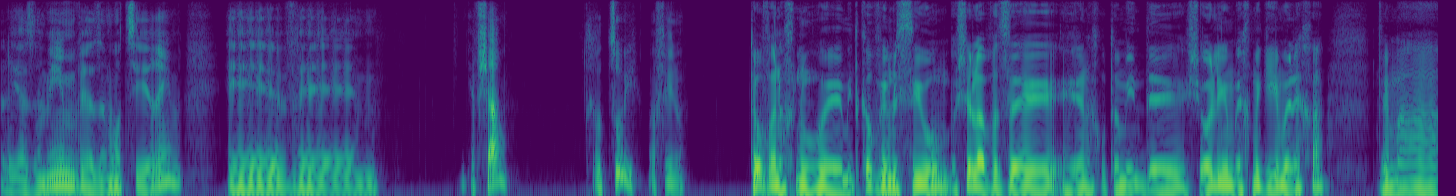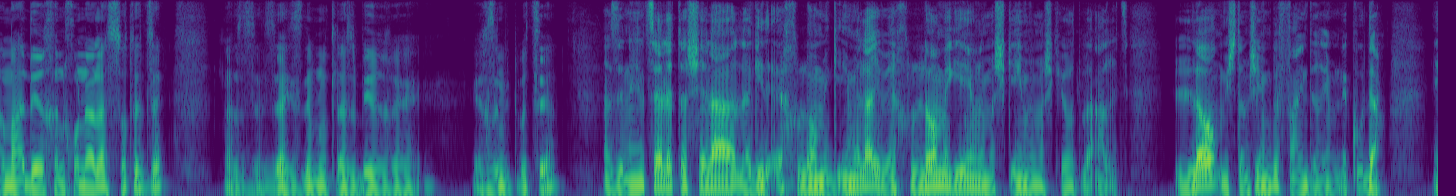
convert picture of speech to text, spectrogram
ליזמים ויזמות צעירים אה, ואפשר רצוי אפילו. טוב אנחנו אה, מתקרבים לסיום בשלב הזה אה, אנחנו תמיד אה, שואלים איך מגיעים אליך ומה הדרך הנכונה לעשות את זה. אז זה ההזדמנות להסביר אה, איך זה מתבצע. אז אני אנצל את השאלה להגיד איך לא מגיעים אליי ואיך לא מגיעים למשקיעים ומשקיעות בארץ. לא משתמשים ב finderים נקודה. אה,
